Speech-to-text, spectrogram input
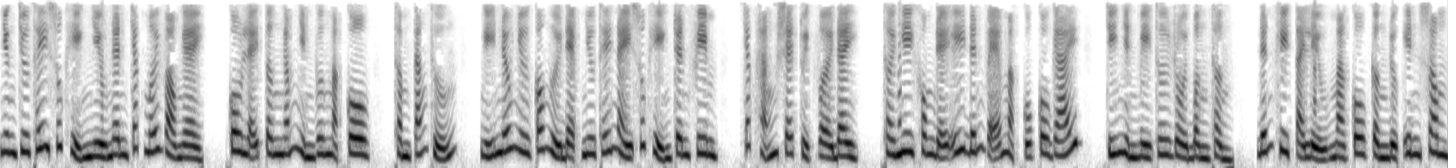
nhưng chưa thấy xuất hiện nhiều nên chắc mới vào nghề, cô Lễ Tân ngắm nhìn gương mặt cô, thầm tán thưởng, nghĩ nếu như có người đẹp như thế này xuất hiện trên phim, chắc hẳn sẽ tuyệt vời đây, thời nghi không để ý đến vẻ mặt của cô gái, chỉ nhìn bì thư rồi bần thần, đến khi tài liệu mà cô cần được in xong,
